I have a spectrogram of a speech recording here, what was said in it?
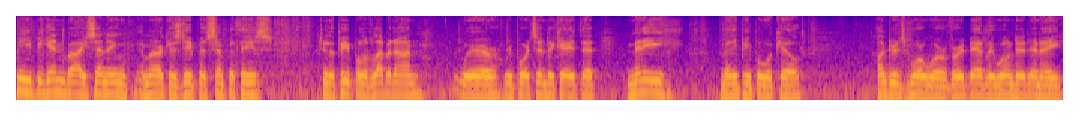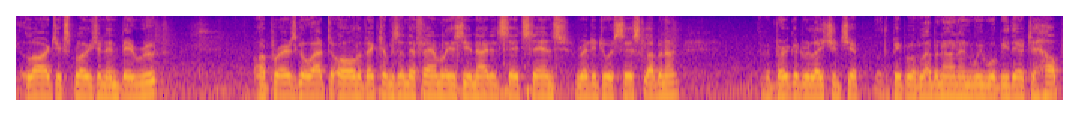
Let me begin by sending America's deepest sympathies to the people of Lebanon, where reports indicate that many, many people were killed. Hundreds more were very badly wounded in a large explosion in Beirut. Our prayers go out to all the victims and their families. The United States stands ready to assist Lebanon. We have a very good relationship with the people of Lebanon, and we will be there to help.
